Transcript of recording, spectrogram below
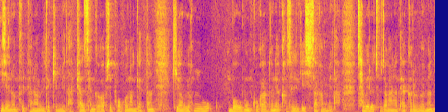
이제는 불편함을 느낍니다. 별 생각 없이 보고 넘겼던 기업의 홍보 문구가 눈에 거슬리기 시작합니다. 차별을 조장하는 댓글을 보면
